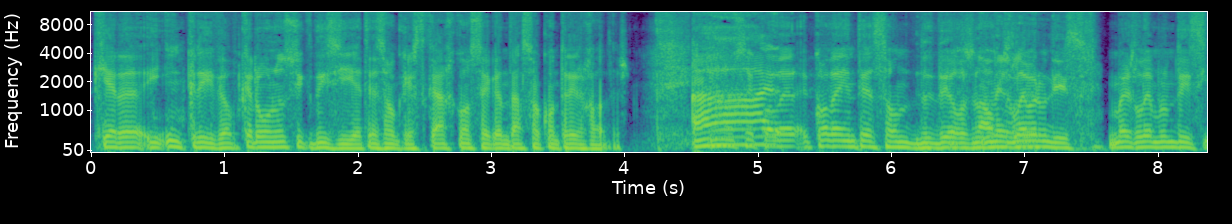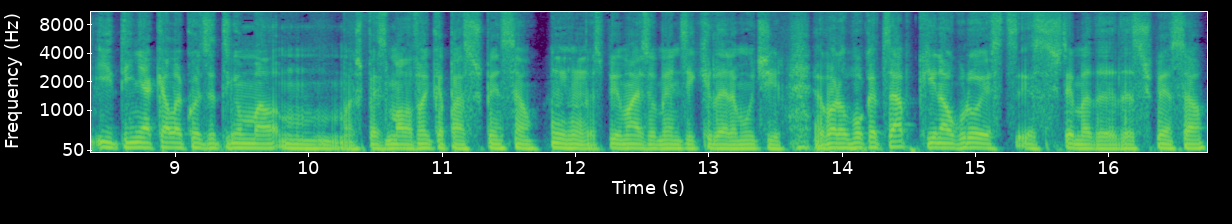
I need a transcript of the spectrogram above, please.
que era incrível, porque era um anúncio que dizia, atenção que este carro consegue andar só com três rodas. Eu não sei qual é, qual é a intenção de, deles na Ah, Mas altura. lembro-me disso. Mas lembro-me disso. E tinha aquela coisa, tinha uma, uma espécie de uma alavanca para a suspensão. Uhum. Para subir mais ou menos e aquilo era muito giro. Agora o Boca de Sapo, que inaugurou este, esse sistema de- da suspensão,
